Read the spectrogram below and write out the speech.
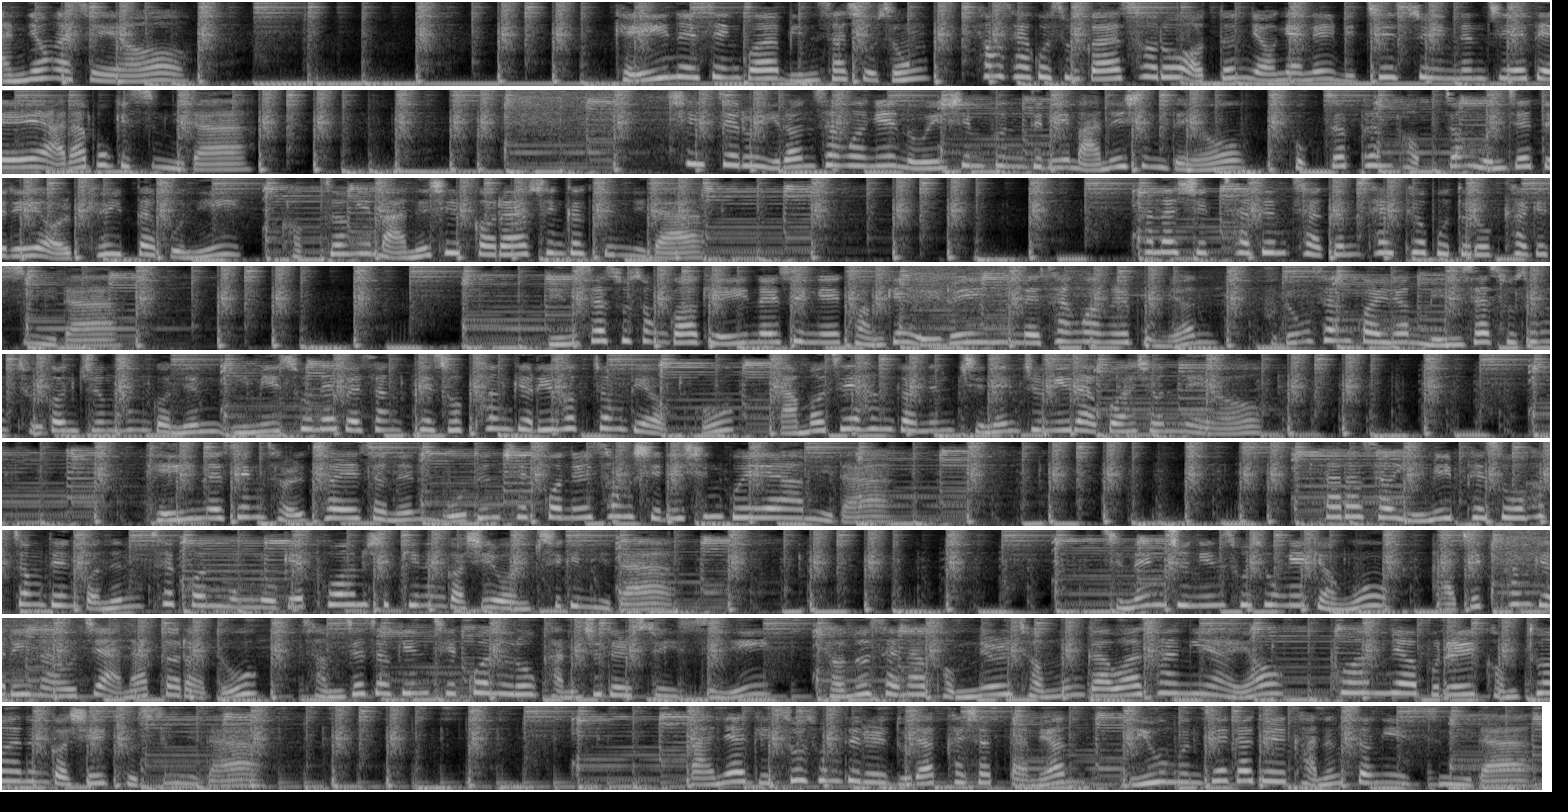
안녕하세요. 개인회생과 민사소송, 형사고소가 서로 어떤 영향을 미칠 수 있는지에 대해 알아보겠습니다. 실제로 이런 상황에 놓이신 분들이 많으신데요. 복잡한 법적 문제들이 얽혀 있다 보니 걱정이 많으실 거라 생각됩니다. 하나씩 차근차근 살펴보도록 하겠습니다. 민사소송과 개인회생의 관계 의뢰인의 상황을 보면 부동산 관련 민사소송 두 건 중 한 건은 이미 손해배상 패소 판결이 확정되었고 나머지 한 건은 진행 중이라고 하셨네요. 개인회생 절차에서는 모든 채권을 성실히 신고해야 합니다. 따라서 이미 패소 확정된 거는 채권 목록에 포함시키는 것이 원칙입니다. 진행 중인 소송의 경우 아직 판결이 나오지 않았더라도 잠재적인 채권으로 간주될 수 있으니 변호사나 법률 전문가와 상의하여 포함 여부를 검토하는 것이 좋습니다. 만약 이 소송들을 누락하셨다면 이후 문제가 될 가능성이 있습니다.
